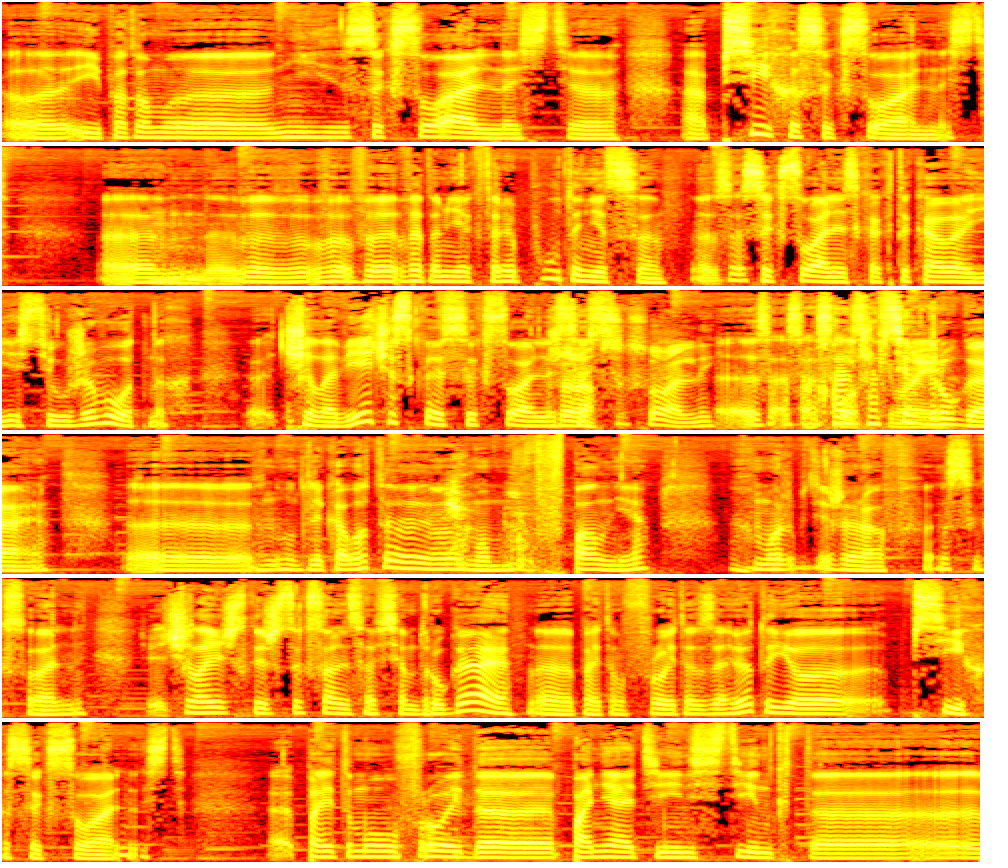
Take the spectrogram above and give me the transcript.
Э, и потом э, не сексуальность, а психосексуальность. Mm. В, в, в этом некоторая путаница. Сексуальность как таковая есть и у животных. Человеческая сексуальность Жираф сексуальный. совсем мои. другая. Ну, для кого-то вполне. Может быть, и жираф сексуальный. Человеческая же сексуальность совсем другая, поэтому Фройд назовет ее психосексуальность. Поэтому у Фройда понятие инстинкта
